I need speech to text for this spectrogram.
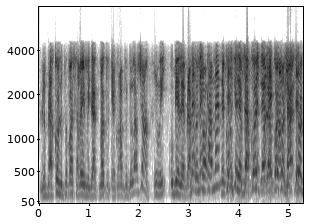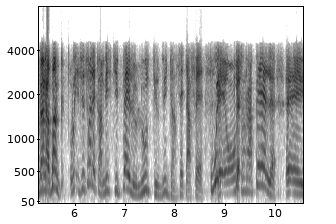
le braqueur ne peut pas savoir immédiatement que quelqu'un a pris de l'argent. Oui. Ou bien les mais sont, quand même, c'est comme si les braqueurs, sont- dans, la banque. Oui, ce sont les cambistes qui paient le lourd tribut dans cette affaire. Oui, Et on mais- se rappelle, euh,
